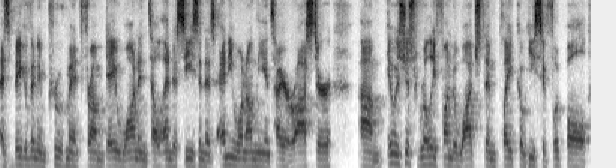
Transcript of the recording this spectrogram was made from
as big of an improvement from day one until end of season as anyone on the entire roster um, it was just really fun to watch them play cohesive football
